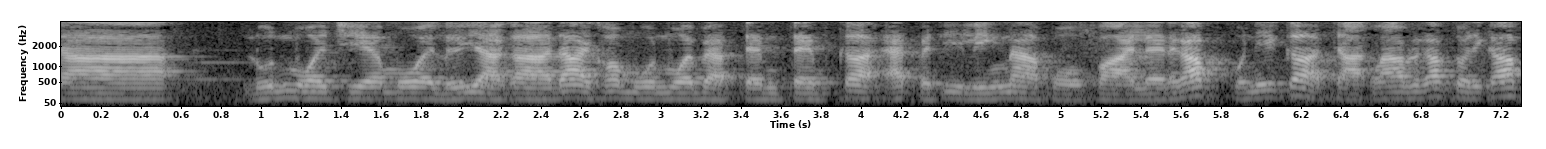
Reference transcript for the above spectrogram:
จะ ลุ้นมวยเชียร์มวย หรืออยากได้ข้อมูลมวยแบบเต็มๆก็แอดไปที่ลิงก์หน้าโปรไฟล์เลยนะครับ วันนี้ก็จากลาไปแล้วครับ สวัสดีครับ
